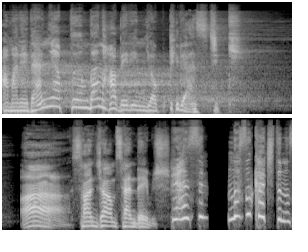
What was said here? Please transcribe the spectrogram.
Ama neden yaptığımdan haberin yok prenscik. Aa, sancağım sendeymiş. Prensim, nasıl kaçtınız?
